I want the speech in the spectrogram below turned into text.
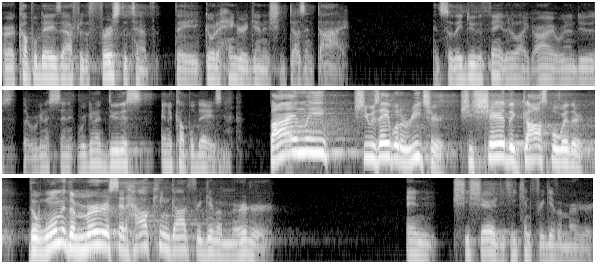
or a couple days after the first attempt, they go to hang her again and she doesn't die. And so they do the thing. They're like, all right, we're going to do this. We're going to send it. We're going to do this in a couple days. Finally, she was able to reach her. She shared the gospel with her. The woman, the murderer, said, How can God forgive a murderer? And she shared, He can forgive a murderer.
